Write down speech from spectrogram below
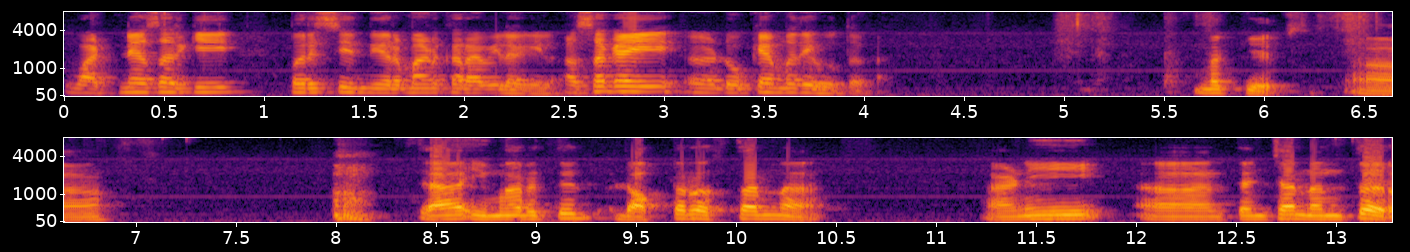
वाटण्यासारखी परिस्थिती निर्माण करावी लागेल. असं काही डोक्यामध्ये होतं का? नक्कीच. त्या इमारतीत डॉक्टर असताना आणि त्यांच्या नंतर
